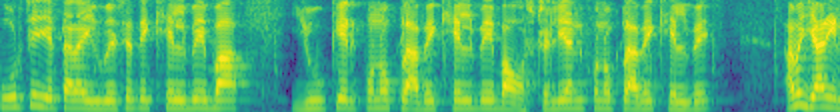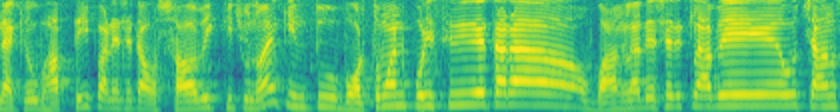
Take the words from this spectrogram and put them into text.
করছে যে তারা ইউএসএতে খেলবে বা ইউকের কোনো ক্লাবে খেলবে বা অস্ট্রেলিয়ান কোনো ক্লাবে খেলবে? আমি জানি না, কেউ ভাবতেই পারে সেটা অস্বাভাবিক কিছু নয়, কিন্তু বর্তমান পরিস্থিতিতে তারা বাংলাদেশের ক্লাবেও চান্স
